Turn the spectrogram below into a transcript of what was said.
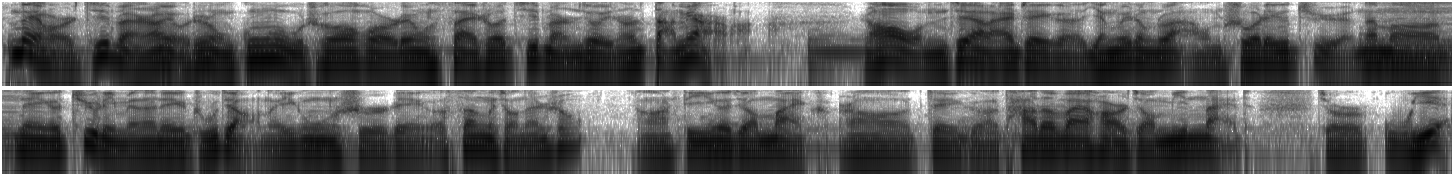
那会儿基本上有这种公路车或者这种赛车，基本上就已经是大面了。然后我们接下来这个言归正传，我们说这个剧。那么那个剧里面的这个主角呢，一共是这个三个小男生啊。第一个叫 Mike，然后这个他的外号叫 Midnight，就是午夜。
